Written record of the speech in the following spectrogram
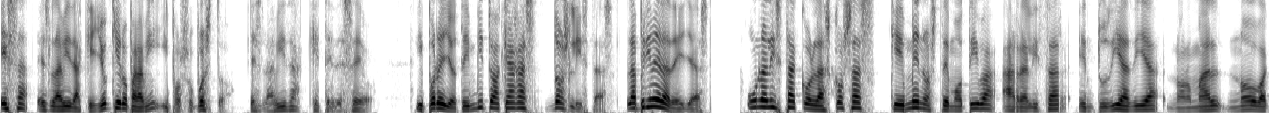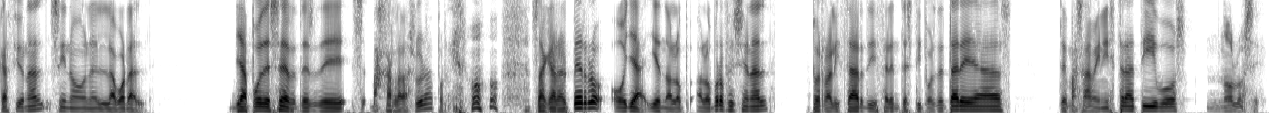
Esa es la vida que yo quiero para mí y por supuesto, es la vida que te deseo. Y por ello te invito a que hagas dos listas. La primera de ellas, una lista con las cosas que menos te motiva a realizar en tu día a día normal, no vacacional, sino en el laboral. Ya puede ser desde bajar la basura, ¿por qué no? Sacar al perro, o ya, yendo a lo, profesional, pues realizar diferentes tipos de tareas, temas administrativos, no lo sé.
